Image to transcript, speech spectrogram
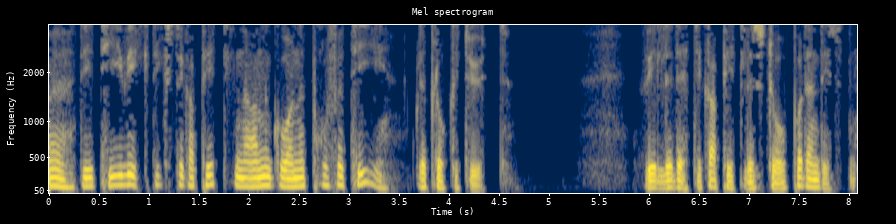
eh, de ti viktigste kapitlene angående profeti ble plukket ut, ville dette kapitlet stå på den listen.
